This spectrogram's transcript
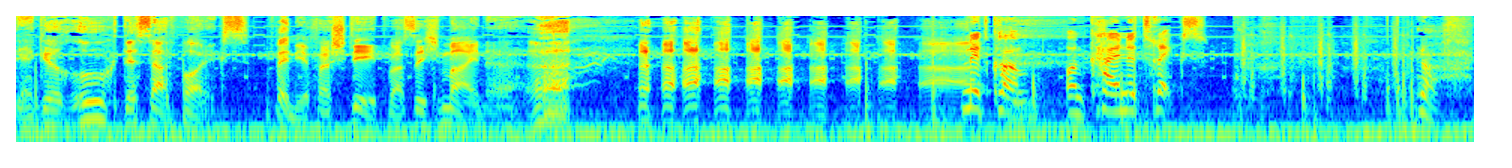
der Geruch des Erfolgs. Wenn ihr versteht, was ich meine. Mitkommen und keine Tricks. Ach,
